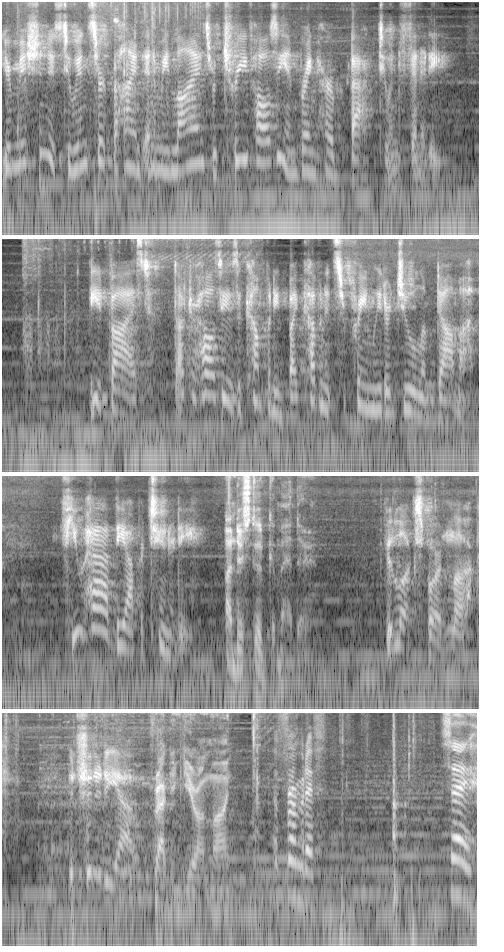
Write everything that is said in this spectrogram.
Your mission is to insert behind enemy lines, retrieve Halsey, and bring her back to Infinity. Be advised, Dr. Halsey is accompanied by Covenant Supreme Leader Jul 'Mdama. If you have the opportunity... Understood, Commander. Good luck, Spartan Locke. Infinity out. Tracking gear online. Affirmative. Say,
